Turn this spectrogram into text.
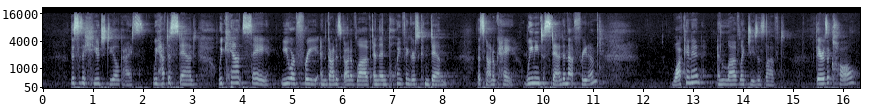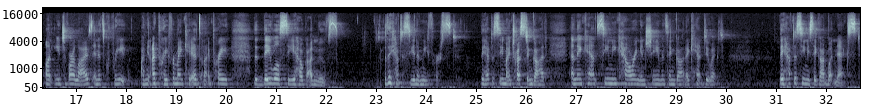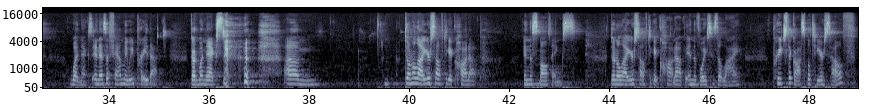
This is a huge deal, guys. We have to stand. We can't say, you are free and God is God of love, and then point fingers condemn. That's not okay. We need to stand in that freedom, walk in it, and love like Jesus loved. There's a call on each of our lives, and it's great. I mean, I pray for my kids, and I pray that they will see how God moves. But they have to see it in me first. They have to see my trust in God, and they can't see me cowering in shame and saying, God, I can't do it. They have to see me say, God, what next? what next? And as a family, we pray that. God, what next? um, don't allow yourself to get caught up in the small things. Don't allow yourself to get caught up in the voices that lie. Preach the gospel to yourself.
